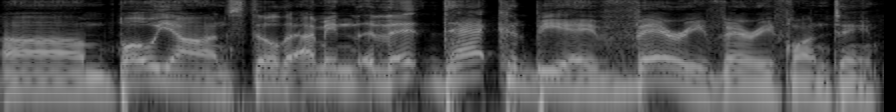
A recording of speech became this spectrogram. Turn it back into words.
um, Bojan still there. I mean, that that could be a very very fun team.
